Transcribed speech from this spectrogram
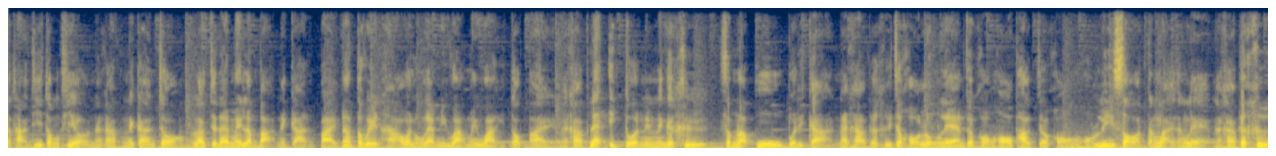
สถานที่ท่องเที่ยวนะครับในการจองเราจะได้ไม่ลำบากในการไปนั่งตะเวนหาว่าโรงแรมนี้ว่างไม่ว่างอีกต่อไปนะครับและอีกตัวหนึ่งนั่นก็คือสำหรับผู้บริการนะครับก็คือเจ้าของโรงแรมเจ้าของหอพักเจ้าของรีสอร์ททั้งหลายทั้งแหล่นะครับก็คือ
